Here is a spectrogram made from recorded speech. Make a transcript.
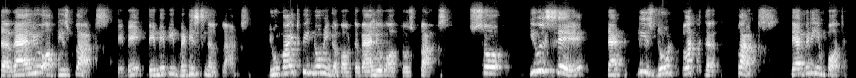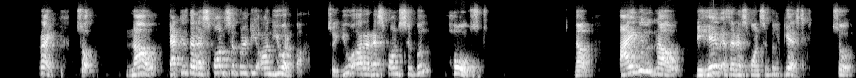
the value of these plants. They may, they may be medicinal plants. You might be knowing about the value of those plants. So you will say that please don't pluck the plants. They are very important, right? So now that is the responsibility on your part. So you are a responsible host. Now, I will now behave as a responsible guest. So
